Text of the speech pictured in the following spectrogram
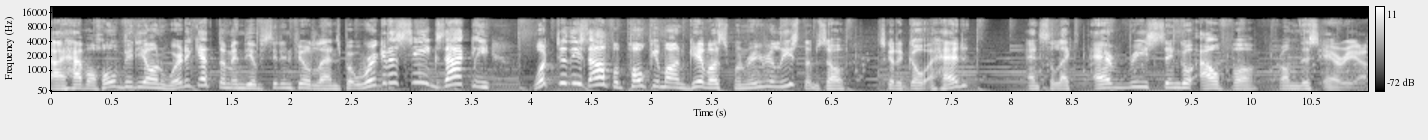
I have a whole video on where to get them in the Obsidian Fieldlands. But we're going to see exactly what do these alpha Pokemon give us when we release them. So I'm going to go ahead and select every single alpha from this area.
